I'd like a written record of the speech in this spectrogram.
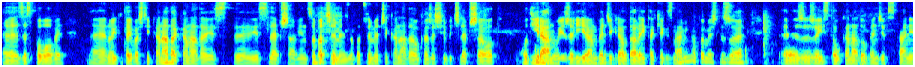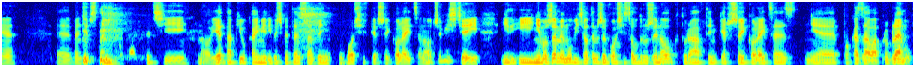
e, zespołowy. E, no i tutaj właśnie Kanada, Kanada jest, e, jest lepsza, więc zobaczymy, zobaczymy, czy Kanada okaże się być lepsza od, od Iranu. Jeżeli Iran będzie grał dalej tak jak z nami, no to myślę, że, e, że, że i z tą Kanadą będzie w stanie będzie w stanie i no, jedna piłka i mielibyśmy ten sam wynik Włosi w pierwszej kolejce. No oczywiście i, i, i nie możemy mówić o tym, że Włosi są drużyną, która w tej pierwszej kolejce nie pokazała problemów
